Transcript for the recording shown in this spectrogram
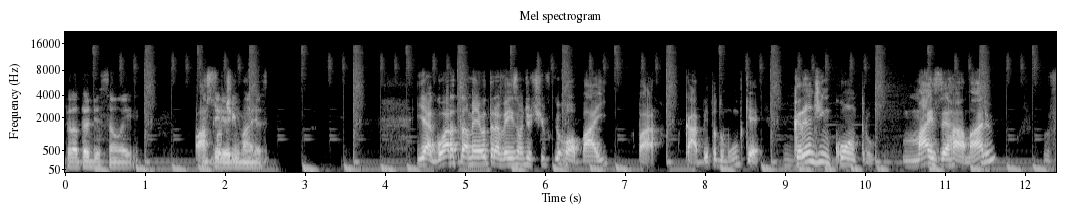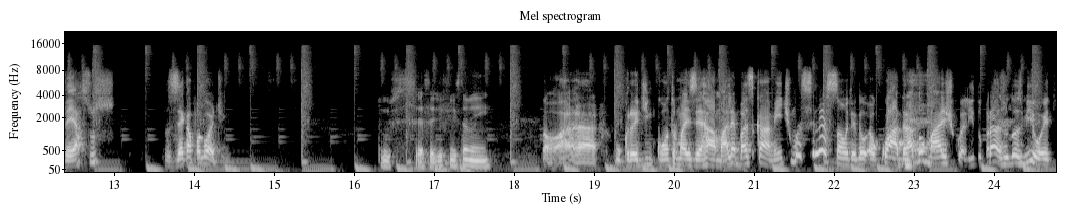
pela tradição aí. Passou Tim de Maia. E agora também é outra vez onde eu tive que roubar aí, pra caber todo mundo, que é Grande Encontro mais Zé Ramalho versus Zeca Pagodinho. Putz, essa é difícil também. hein? Não, a- o grande encontro mais Zé Ramalho é basicamente uma seleção, entendeu? É o quadrado mágico ali do Brasil 2008.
